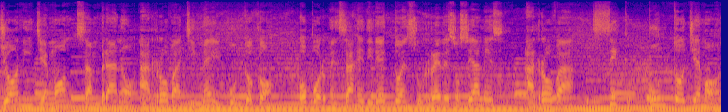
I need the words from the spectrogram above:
johnnygemontzambrano.gmail.com o por mensaje directo en sus redes sociales arroba sic.gemont.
